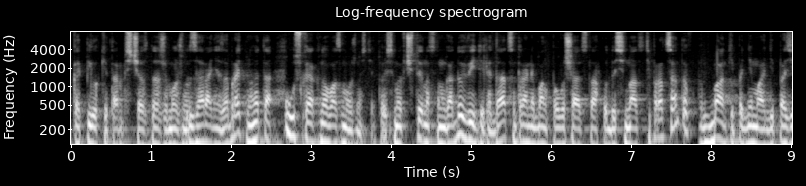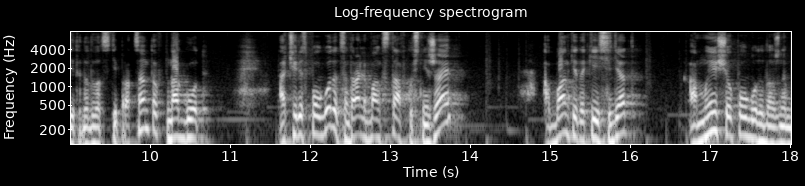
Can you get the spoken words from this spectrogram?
копилки там сейчас даже можно заранее забрать, но это узкое окно возможностей. То есть мы в 2014 году видели, да, Центральный банк повышает ставку до 17%, банки поднимают депозиты до 20% на год, а через полгода Центральный банк ставку снижает, а банки такие сидят, а мы еще полгода должны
